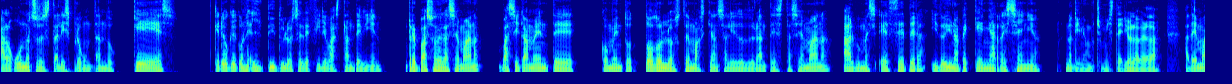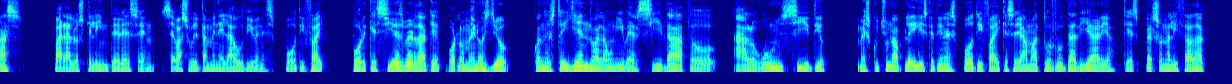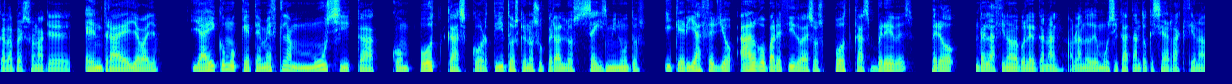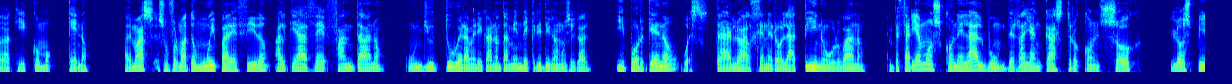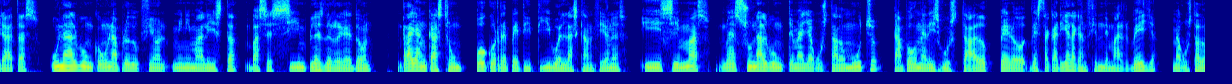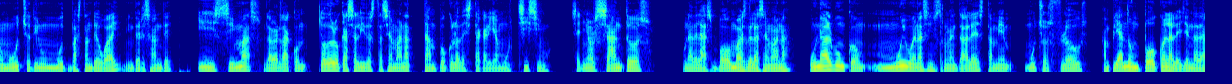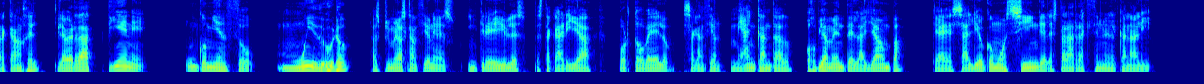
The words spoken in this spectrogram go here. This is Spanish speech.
Algunos os estaréis preguntando qué es. Creo que con el título se define bastante bien. Repaso de la semana. Básicamente comento todos los temas que han salido durante esta semana, álbumes, etc. Y doy una pequeña reseña. No tiene mucho misterio, la verdad. Además, para los que le interesen, se va a subir también el audio en Spotify. Porque sí es verdad que, por lo menos yo, cuando estoy yendo a la universidad o a algún sitio, me escucho una playlist que tiene Spotify que se llama Tu Ruta Diaria, que es personalizada a cada persona que entra a ella, vaya. Y ahí como que te mezclan música con podcasts cortitos que no superan los 6 minutos. Y quería hacer yo algo parecido a esos podcasts breves, pero relacionado con el canal, hablando de música tanto que se ha reaccionado aquí como que no. Además, es un formato muy parecido al que hace Fantano, un youtuber americano también de crítica musical. Y por qué no, pues traerlo al género latino urbano. Empezaríamos con el álbum de Ryan Castro con Sog, Los Piratas, un álbum con una producción minimalista, bases simples de reggaetón, Ryan Castro un poco repetitivo en las canciones y sin más, no es un álbum que me haya gustado mucho, tampoco me ha disgustado, pero destacaría la canción de Marbella, me ha gustado mucho, tiene un mood bastante guay, interesante. Y sin más, la verdad, con todo lo que ha salido esta semana, tampoco lo destacaría muchísimo. Señor Santos, una de las bombas de la semana. Un álbum con muy buenas instrumentales, también muchos flows, ampliando un poco en la leyenda de Arcángel. Y la verdad, tiene un comienzo muy duro, las primeras canciones increíbles, destacaría Portobelo, esa canción me ha encantado. Obviamente La Yampa, que salió como single, está la reacción en el canal y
